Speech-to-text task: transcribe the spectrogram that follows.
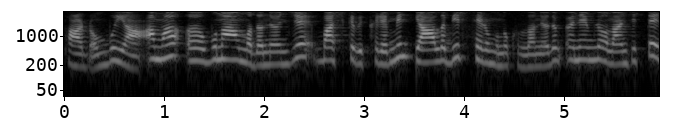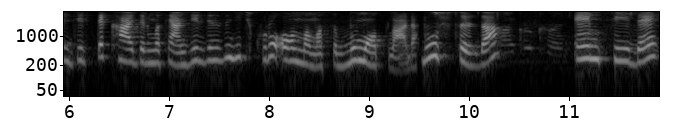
pardon bu yağ ama e, bunu almadan önce başka bir kremin yağlı bir serumunu kullanıyordum. Önemli olan ciltte ciltte kaydırması yani cildinizin hiç kuru olmaması bu modlarda. Booster'da MC'de,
